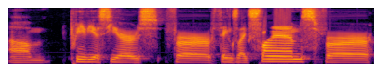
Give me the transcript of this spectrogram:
um, previous years for things like slams, for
